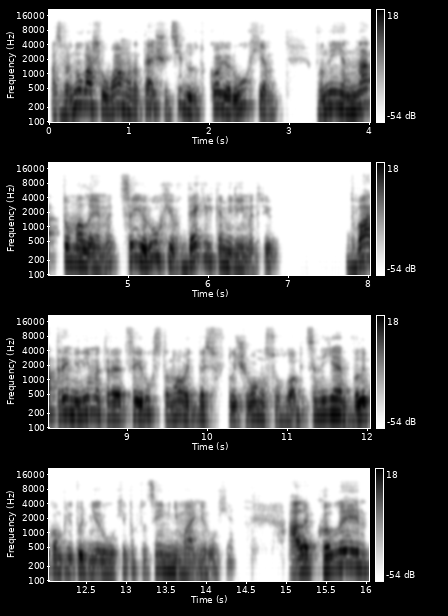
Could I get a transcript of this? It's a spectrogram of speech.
а зверну вашу увагу на те, що ці додаткові рухи вони є надто малими, це є рухи в декілька міліметрів. 2-3 мм цей рух становить десь в плечовому суглобі. Це не є великоамплітудні рухи, тобто це є мінімальні рухи. Але коли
